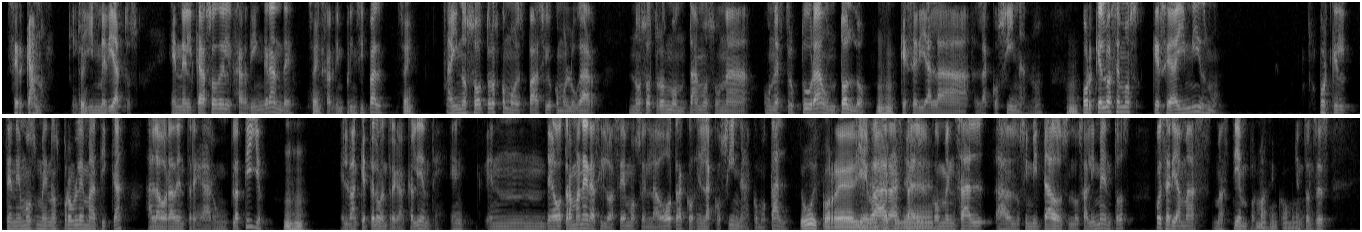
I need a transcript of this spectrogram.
Cercanos, inmediatos. En el caso del jardín grande, el jardín principal, sí. Ahí nosotros como espacio, como lugar, nosotros montamos una, una estructura, un toldo, que sería la, la cocina, ¿no? Mm. ¿Por qué lo hacemos que sea ahí mismo? Porque tenemos menos problemática a la hora de entregar un platillo. El banquete lo va a entregar caliente. En, de otra manera, si lo hacemos en la otra en la cocina como tal, Uy, correr llevar hasta el comensal a los invitados los alimentos, pues sería más, más tiempo. Más incómodo. Entonces,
